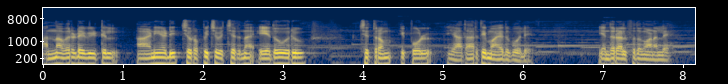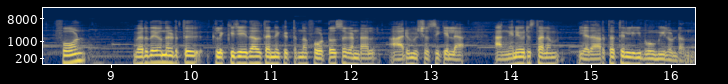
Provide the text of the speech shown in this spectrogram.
അന്ന് അവരുടെ വീട്ടിൽ ആണിയടി ചുറപ്പിച്ചു വെച്ചിരുന്ന ഏതോ ഒരു ചിത്രം ഇപ്പോൾ യാഥാർത്ഥ്യമായതുപോലെ എന്തൊരു അത്ഭുതമാണല്ലേ ഫോൺ വെറുതെ ഒന്നെടുത്ത് ക്ലിക്ക് ചെയ്താൽ തന്നെ കിട്ടുന്ന ഫോട്ടോസ് കണ്ടാൽ ആരും വിശ്വസിക്കില്ല. അങ്ങനെ ഒരു സ്ഥലം യഥാർത്ഥത്തിൽ ഈ ഭൂമിയിലുണ്ടെന്ന്.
